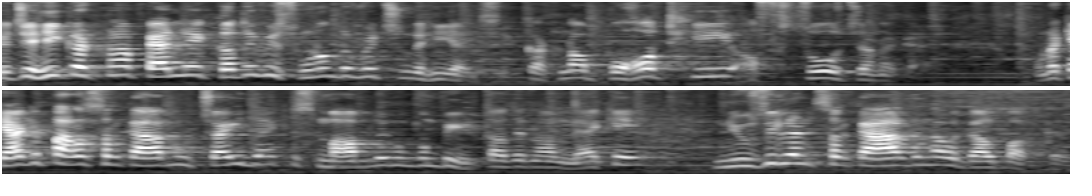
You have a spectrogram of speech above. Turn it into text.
ਅਜਿਹੀ ਘਟਨਾ ਪਹਿਲੇ ਕਦੇ ਵੀ ਸੁਣਨ ਦੇ ਵਿੱਚ ਨਹੀਂ ਆਈ ਸੀ। ਘਟਨਾ ਬਹੁਤ ਹੀ ਅਫਸੋਸਜਨਕ ਹੈ। ਉਹਨਾਂ ਕਿਹਾ ਕਿ ਭਾਰਤ ਸਰਕਾਰ ਨੂੰ ਚਾਹੀਦਾ ਹੈ ਕਿ ਇਸ ਮਾਮਲੇ ਨੂੰ ਗੰਭੀਰਤਾ ਦੇ ਨਾਲ ਲੈ ਕੇ ਨਿਊਜ਼ੀਲੈਂਡ ਸਰਕਾਰ ਦੇ ਨਾਲ ਗੱਲਬਾਤ ਕਰੇ,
